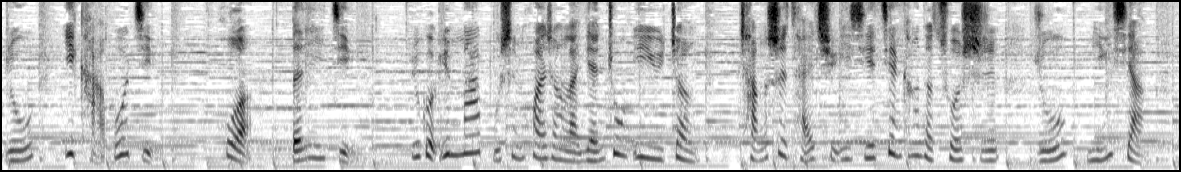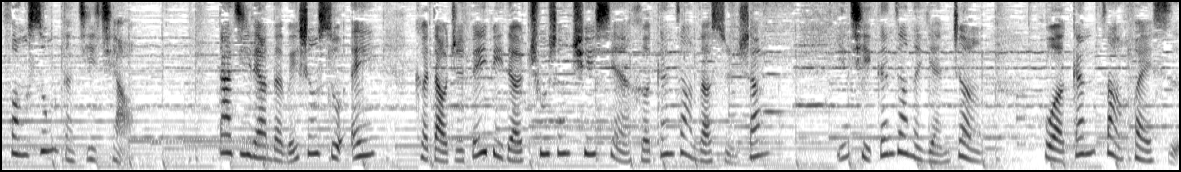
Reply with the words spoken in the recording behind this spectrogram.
如异卡波丙或。本已紧。如果孕妈不慎患上了严重抑郁症，尝试采取一些健康的措施，如冥想、放松等技巧。大剂量的维生素 A 可导致 baby 的出生缺陷和肝脏的损伤，引起肝脏的炎症或肝脏坏死。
